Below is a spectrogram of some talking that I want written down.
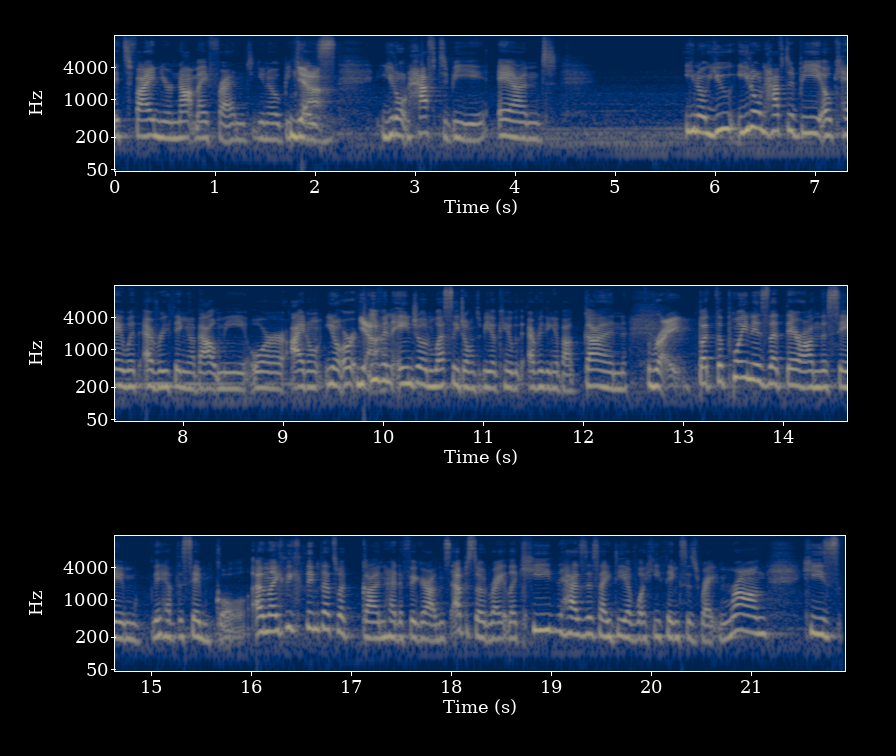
it's fine. You're not my friend. You know because Yeah. you don't have to be and." You know you you don't have to be okay with everything about me or i don't you know or Yeah. even angel and wesley don't have to be okay with everything about gunn right but the point is that they're on the same they have the same goal and like we think that's what gunn had to figure out in this episode right like he has this idea of what he thinks is right and wrong he's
